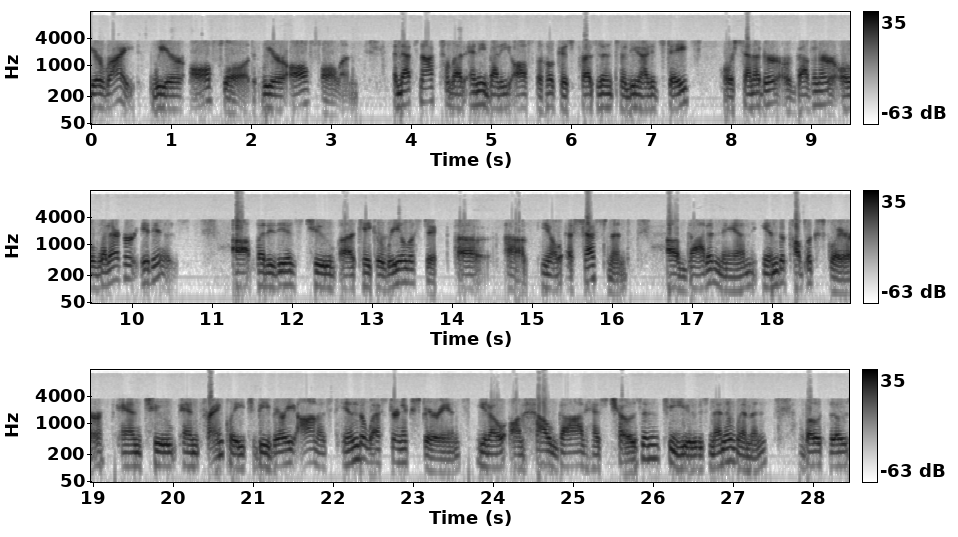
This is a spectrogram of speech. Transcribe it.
you're right. We are all flawed. We are all fallen. And that's not to let anybody off the hook as president of the United States or senator or governor or whatever it is. uh, but it is to uh, take a realistic, uh, uh, you know, assessment of God and man in the public square, and to and frankly to be very honest in the Western experience, you know, on how God has chosen to use men and women, both those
